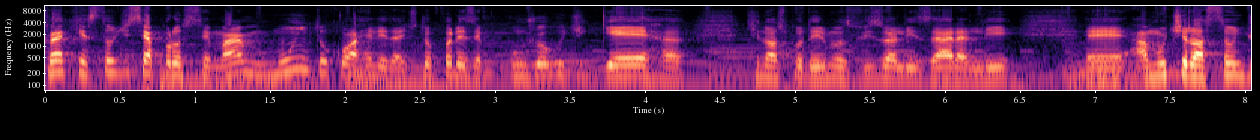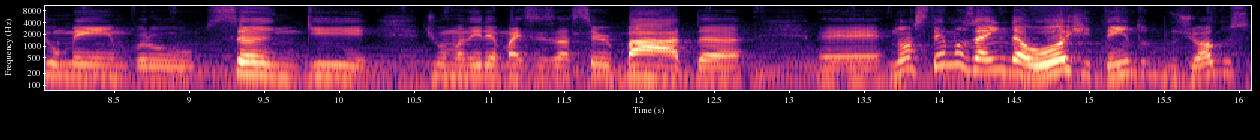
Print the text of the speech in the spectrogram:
foi a questão de se aproximar muito com a realidade. Então, por exemplo, um jogo de guerra que nós poderíamos visualizar ali é, a mutilação de um membro, sangue, de uma maneira mais exacerbada. É, nós temos ainda hoje, dentro dos jogos,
